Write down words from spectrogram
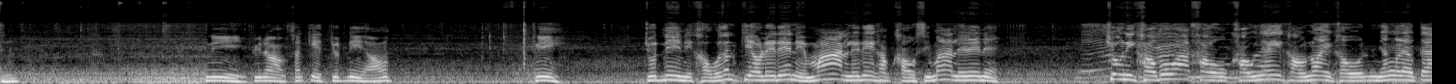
อืมนี่พี่น้องสังเกตจุดนี้เอานี่ จุดนี้นี่เขาบ่ท่านเกี่ยวเลยเด้เนี่ยม่านเลยเด้ครับ เขาสีม่านเลยเด้เนี่ยช่วงนี้เขาเพราะว่าเขาเขาใหญ่เขาน้อยเขาหยังแล้วแต่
